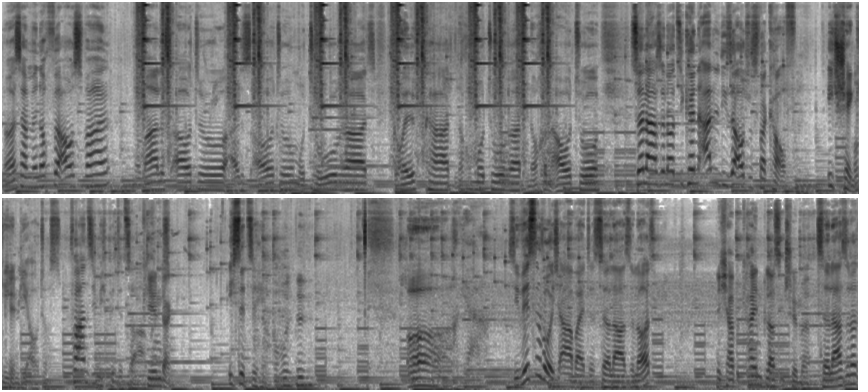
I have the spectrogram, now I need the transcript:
Was haben wir noch für Auswahl? Normales Auto, altes Auto, Motorrad, Golfkart, noch ein Motorrad, noch ein Auto. Sir Lancelot, Sie können alle diese Autos verkaufen. Ich schenke Okay. Ihnen die Autos. Fahren Sie mich bitte zur Arbeit. Vielen Dank. Ich sitze hier. Och, ja. Sie wissen, wo ich arbeite, Sir Lancelot. Ich habe keinen blassen Schimmer. Sir Lancelot,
